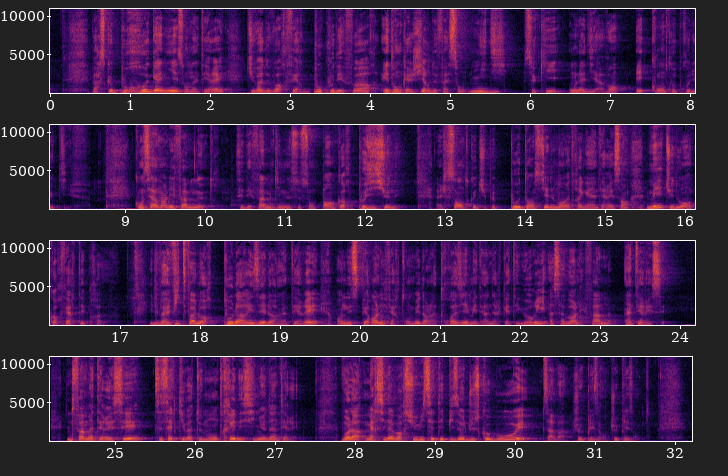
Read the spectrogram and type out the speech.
Parce que pour regagner son intérêt, tu vas devoir faire beaucoup d'efforts et donc agir de façon needy, ce qui, on l'a dit avant, est contre-productif. Concernant les femmes neutres, c'est des femmes qui ne se sont pas encore positionnées. Elles sentent que tu peux potentiellement être un gars intéressant, mais tu dois encore faire tes preuves. Il va vite falloir polariser leur intérêt en espérant les faire tomber dans la troisième et dernière catégorie, à savoir les femmes intéressées. Une femme intéressée, c'est celle qui va te montrer des signes d'intérêt. Voilà, merci d'avoir suivi cet épisode jusqu'au bout, et ça va, je plaisante, je plaisante.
